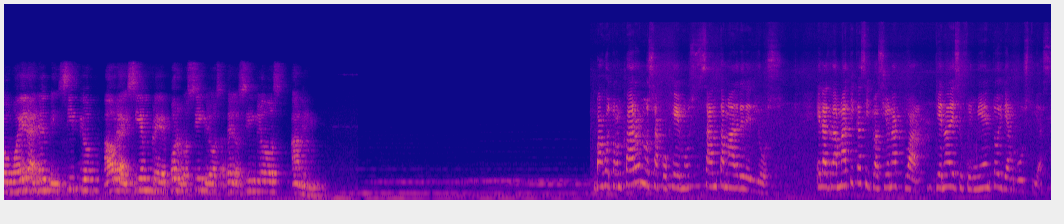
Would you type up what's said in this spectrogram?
como era en el principio, ahora y siempre, por los siglos de los siglos. Amén. Bajo tu amparo nos acogemos, Santa Madre de Dios. En la dramática situación actual, llena de sufrimiento y de angustias,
